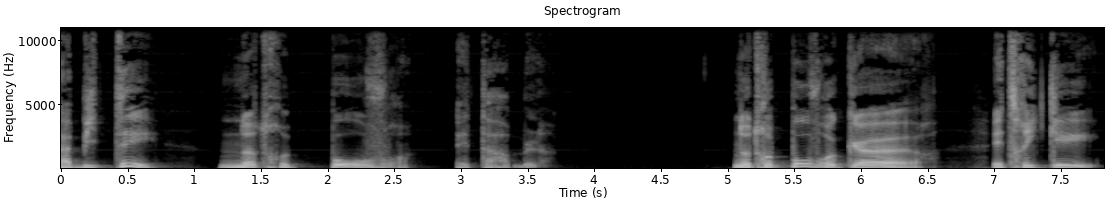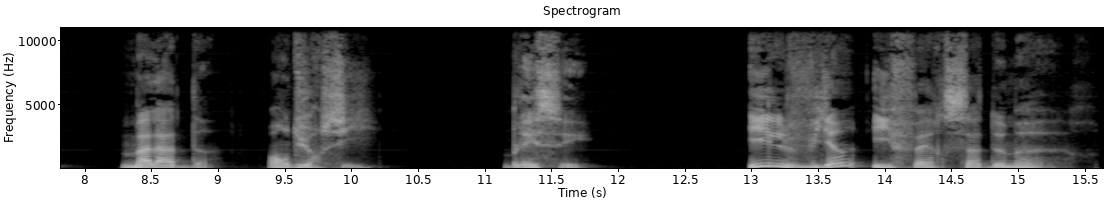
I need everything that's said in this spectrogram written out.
habiter notre pauvre étable. Notre pauvre cœur est triqué, malade, endurci, blessé. Il vient y faire sa demeure,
